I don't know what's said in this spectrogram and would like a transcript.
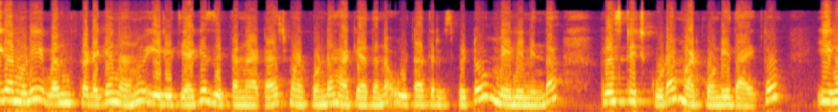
ಈಗ ನೋಡಿ, ಒಂದ್ ಕಡೆಗೆ ನಾನು ಈ ರೀತಿಯಾಗಿ ಜಿಪ್ ಅನ್ನ ಅಟ್ಯಾಚ್ ಮಾಡ್ಕೊಂಡೆ. ಹಾಗೆ ಅದನ್ನ ಉಲ್ಟಾ ತಿರುಗಿಸ್ಬಿಟ್ಟು ಮೇಲಿನಿಂದ ಪ್ರೆಸ್ಟಿಚ್ ಕೂಡ ಮಾಡ್ಕೊಂಡಿದ್ದಾಯ್ತು. ಈಗ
